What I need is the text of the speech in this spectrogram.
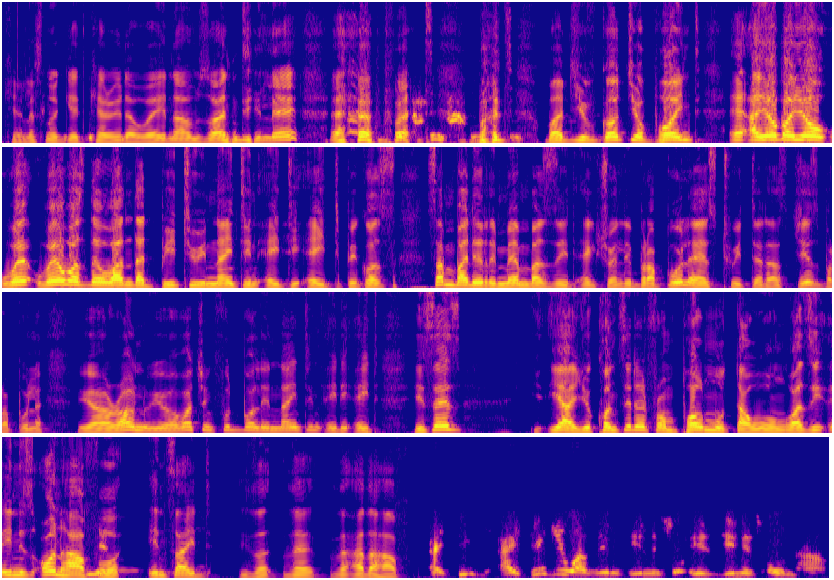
Okay, let's not get carried away now, Mzwandile. but but but you've got your point. Uh, Ayoba, yo, where, where was the one that beat you in 1988? Because somebody remembers it. Actually, Brapula has tweeted us. Jeez, Brapula, you are around. You were watching football in 1988. He says, yeah, you considered from Paul Mutawung. Was he in his own half or inside the, the the other half? I think I think he was in in his, in his own half.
